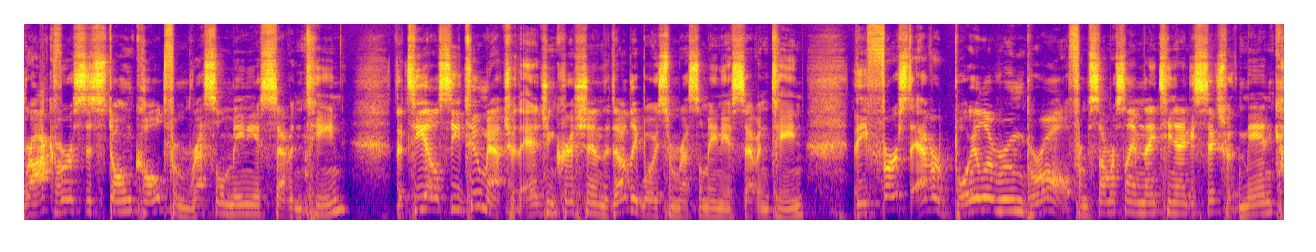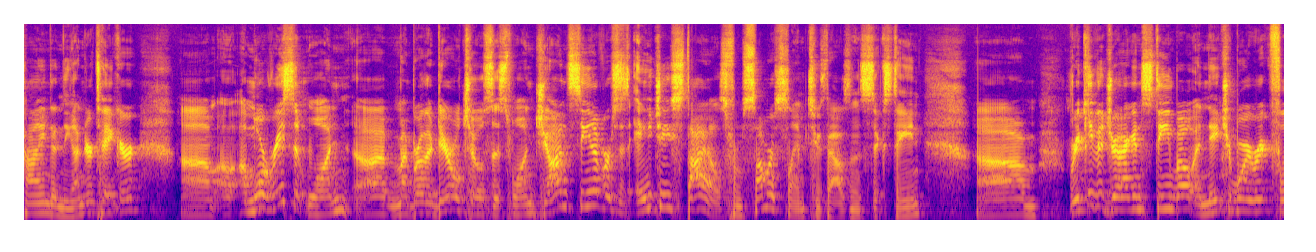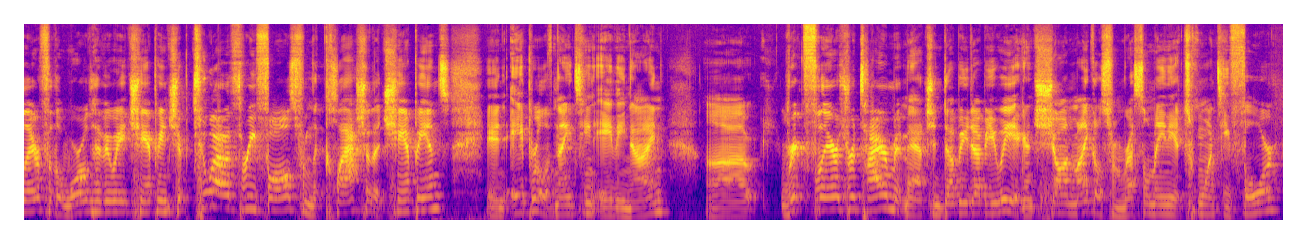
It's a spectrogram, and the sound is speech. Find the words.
Rock versus Stone Cold from WrestleMania 17. The TLC 2 match with Edge and Christian and the Dudley Boys from WrestleMania 17. The first ever Boiler Room Brawl from SummerSlam 1996 with Mankind and The Undertaker. Um, a, a more recent one, uh, my brother Daryl chose this one John Cena versus AJ Styles from SummerSlam 2016. Um, Ricky the Dragon Steamboat and Nature Boy Ric Flair for the World Heavyweight Championship. Two out of three falls from the Clash of the Champions in April of 1989. Uh, Ric Flair's retirement match in WWE against Shawn Michaels from WrestleMania 24.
